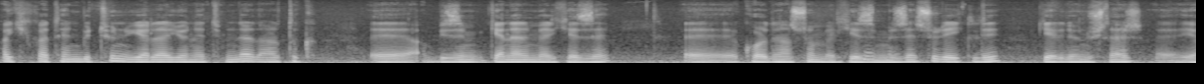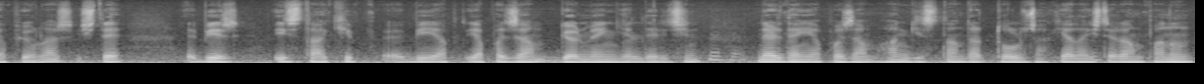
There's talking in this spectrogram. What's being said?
hakikaten bütün yerel yönetimler de artık e, bizim genel merkeze, e, koordinasyon merkezimize sürekli geri dönüşler e, yapıyorlar. İşte bir iz takip e, bir yap- yapacağım görme engelliler için. Nereden yapacağım, hangi standartta olacak ya da işte rampanın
